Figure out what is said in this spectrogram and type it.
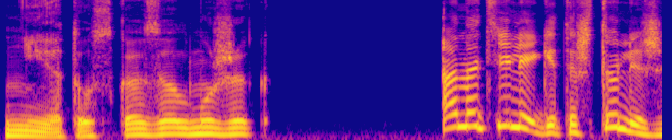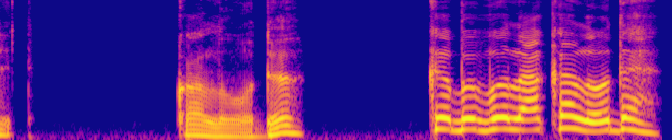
«Нету», — сказал мужик. «А на телеге-то что лежит?» «Колода». «Кабы была колода,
